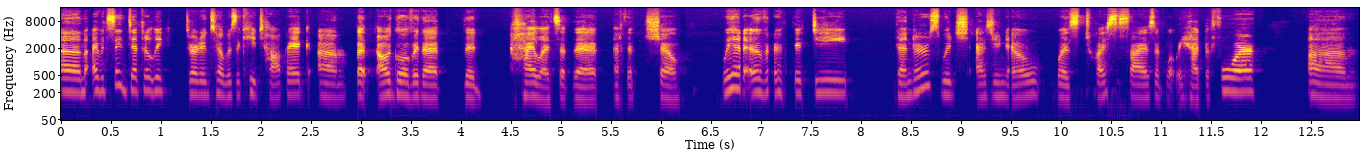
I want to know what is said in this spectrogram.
Um, I would say definitely threat intel was a key topic, um, but I'll go over the the highlights of the of the show. We had over 50 vendors, which, as you know, was twice the size of what we had before. Um,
